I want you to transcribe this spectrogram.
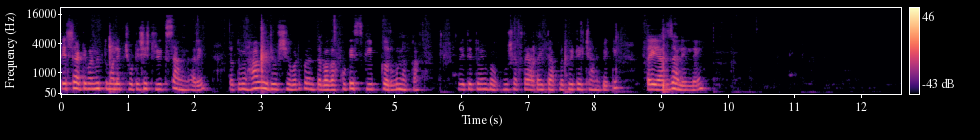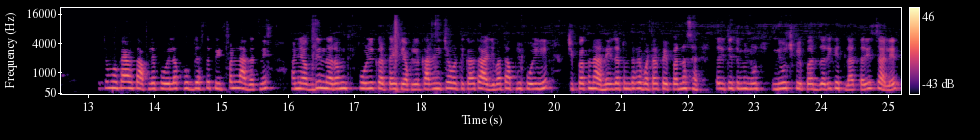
त्याच्यासाठी पण मी तुम्हाला एक छोटीशी ट्रिक सांगणार आहे. तर तुम्ही हा व्हिडिओ शेवटपर्यंत बघा. कुठे स्किप करू नका. तर इथे तुम्ही बघू शकता. आता इथे आपलं पीठ हे छानपैकी तयार झालेलं आहे. त्याच्यामुळे काय होतं आपल्या पोळीला खूप जास्त पीठ पण लागत नाही आणि अगदी नरम पोळी करता येते आपल्याला. कारण हिच्यावरती काय होतं अजिबात आपली पोळी ही चिपकणार नाही. जर तुमच्याकडे बटर पेपर नसेल तर इथे तुम्ही न्यूज न्यूज पेपर जरी घेतला तरी चालेल.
